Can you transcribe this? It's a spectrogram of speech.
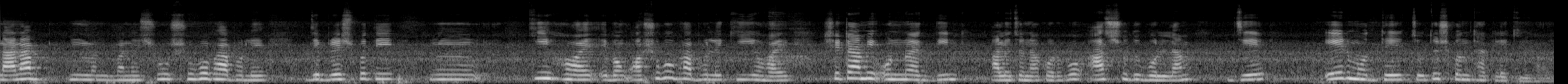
নানা মানে শুভ ভাব হলে যে বৃহস্পতি কী হয় এবং অশুভ ভাব হলে কী হয়, সেটা আমি অন্য একদিন আলোচনা করব। আজ শুধু বললাম যে এর মধ্যে চতুষ্কোণ থাকলে কী হয়।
